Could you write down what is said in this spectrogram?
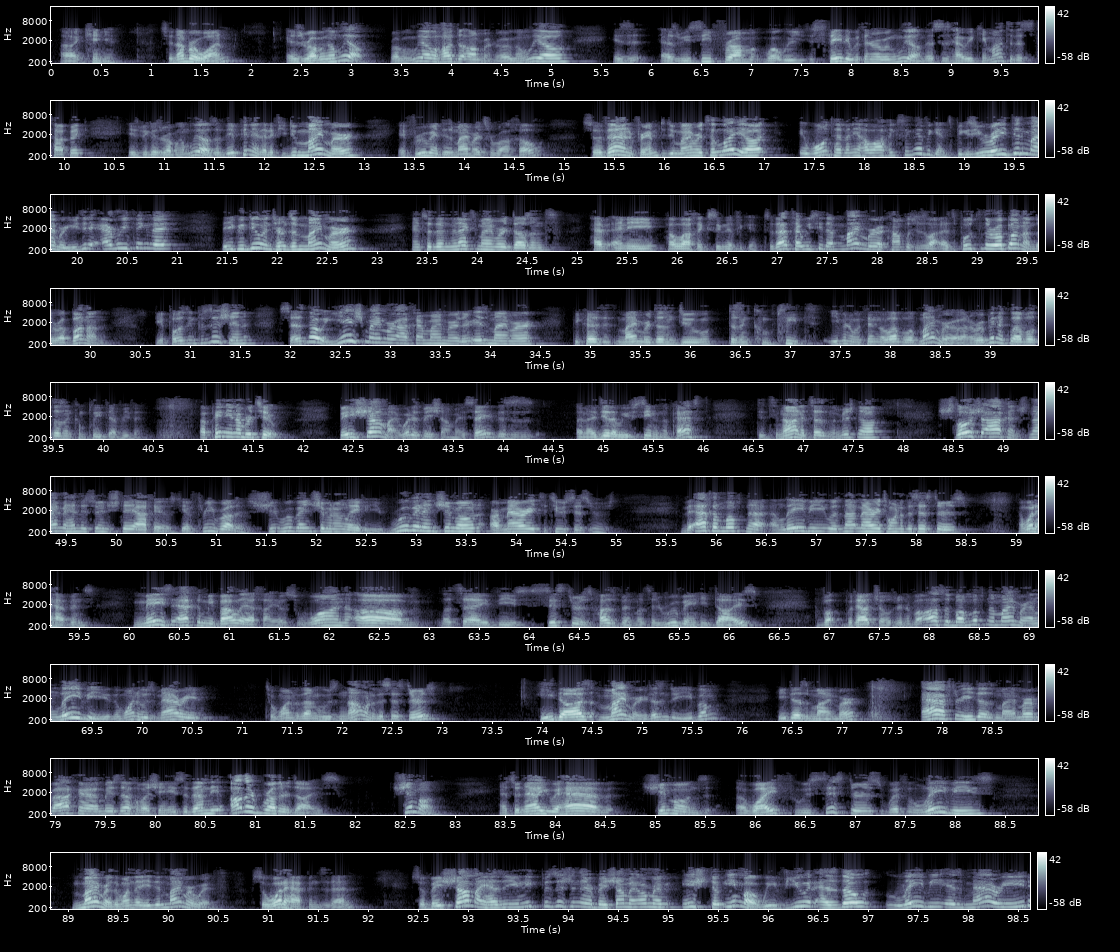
uh, kinyan. So number one is Rabbi Gamliel. Rabbi Gamliel had the Amran. Rabbi Gamliel is, as we see from what we stated within Rabbi Gamliel, and this is how we came onto this topic, is because Rabbi Gamliel is of the opinion that if you do Maimer, if Reuben does Maimer to Rachel, so then for him to do Maimer to Leah, it won't have any halachic significance because you already did Maimer. You did everything that, that you could do in terms of Maimer, and so then the next Maimer doesn't have any halachic significance. So that's how we see that Maimer accomplishes a lot, as opposed to the Rabbanan. The Rabbanan, the opposing position, says no, Yesh Maimer Achar Maimer, there is Maimer, because Maimer doesn't do, doesn't complete, even within the level of Maimer, on a rabbinic level, it doesn't complete everything. Opinion number two. Beis Shammai. What does Beis Shammai say? This is an idea that we've seen in the past. The Tanan, it says in the Mishnah, Shlosh Achen, Shnai Acheos. You have three brothers, Reuben, Shimon, and Levi. Reuben and Shimon are married to two sisters. The Echen Mufna, and Levi was not married to one of the sisters. And what happens? Meis Echem one of, let's say, the sister's husband, let's say Reuven, he dies without children. Mufna Maimer, and Levi, the one who's married to one of them who's not one of the sisters, he does Maimer. He doesn't do Yibam, he does Maimer. After he does Maimer, so then the other brother dies, Shimon. And so now you have Shimon's uh, wife, who is sisters with Levi's Mimer, the one that he did Mimer with. So what happens then? So Beis Shammai has a unique position there. Beis Shammai Omrim Ishto Imo. We view it as though Levi is married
